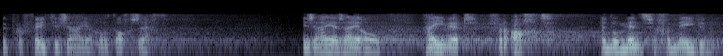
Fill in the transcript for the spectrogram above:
De profeet Jezaja had het al gezegd. Jezaja zei al, hij werd veracht en door mensen gemeden.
